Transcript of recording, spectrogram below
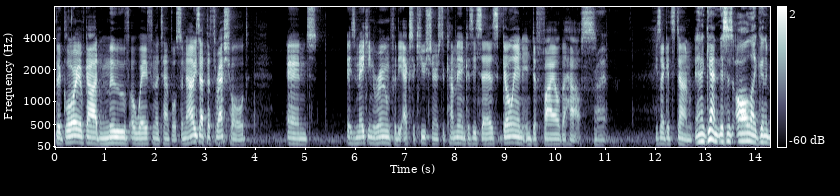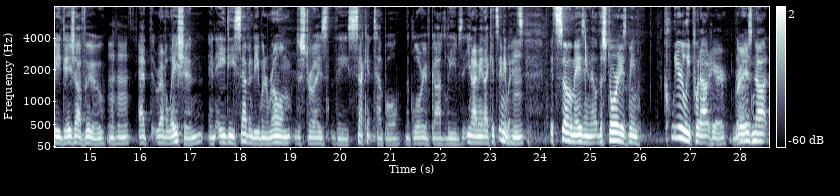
the glory of God move away from the temple. So now he's at the threshold, and is making room for the executioners to come in because he says, "Go in and defile the house." Right. He's like, "It's done." And again, this is all like going to be deja vu Mm-hmm. at the Revelation in AD 70 when Rome destroys the second temple. The glory of God leaves. You know, I mean, like it's anyway. It's Mm-hmm. it's so amazing. The story is being clearly put out here. There Right. is not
